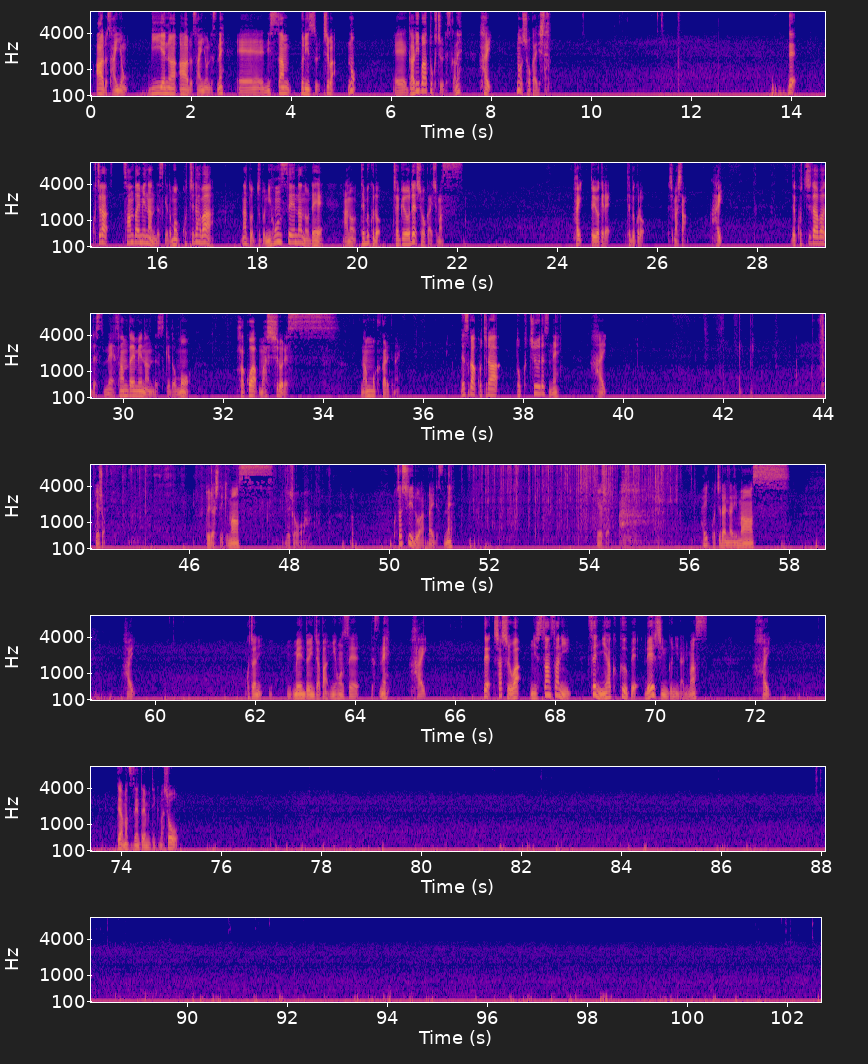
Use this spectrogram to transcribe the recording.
R34、BNR34 ですね。えー、日産プリンス千葉の、えー、ガリバー特注ですかね。はい。の紹介でした。で、こちら3代目なんですけども、こちらは、なんとちょっと日本製なので、あの、手袋着用で紹介します。はい。というわけで、手袋しました。はい。で、こちらはですね、3代目なんですけども、箱は真っ白です。何も書かれてない。ですが、こちら、特注ですね。はい。よいしょ。取り出していきます。よいしょ。こちらシールはないですね。よいしょ。はい、こちらになります。はい。こちらに、メイドインジャパン、日本製ですね。はい。で、車種は日産サニー1200クーペレーシングになります。はい。では、まず全体を見ていきましょう。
